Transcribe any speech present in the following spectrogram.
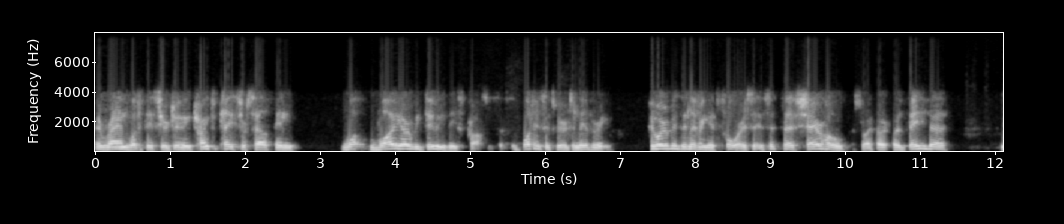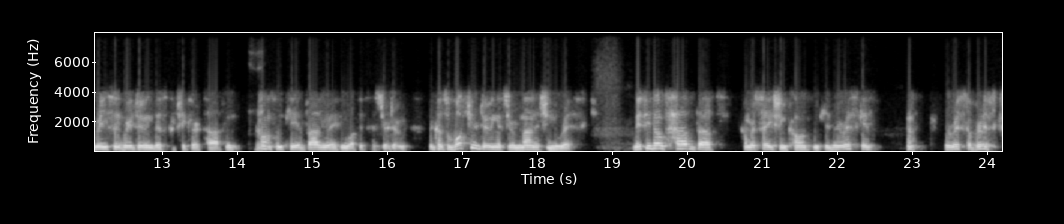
around what it is you're doing, trying to place yourself in what why are we doing these processes? What is it we're delivering? Who are we delivering it for? Is it, is it the shareholders, right? Are, are they the reason we're doing this particular task and hmm. constantly evaluating what it is you're doing. Because what you're doing is you're managing risk. And if you don't have that conversation constantly, the risk is the risk of risks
